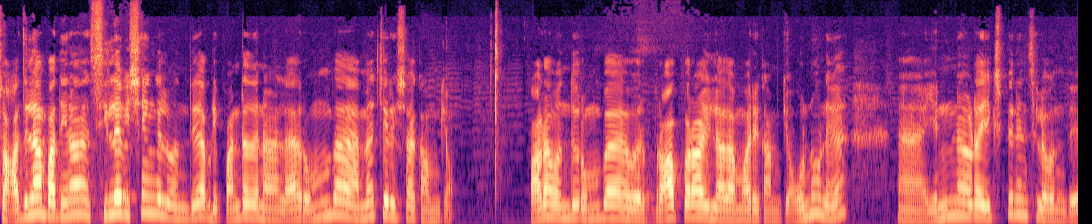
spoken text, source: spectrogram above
ஸோ அதெல்லாம் பார்த்தீங்கன்னா சில விஷயங்கள் வந்து அப்படி பண்ணுறதுனால ரொம்ப அமேச்சரிஷாக காமிக்கும். படம் வந்து ரொம்ப ஒரு ப்ராப்பராக இல்லாத மாதிரி காமிக்கும். ஒன்று என்னோடய எக்ஸ்பீரியன்ஸில் வந்து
